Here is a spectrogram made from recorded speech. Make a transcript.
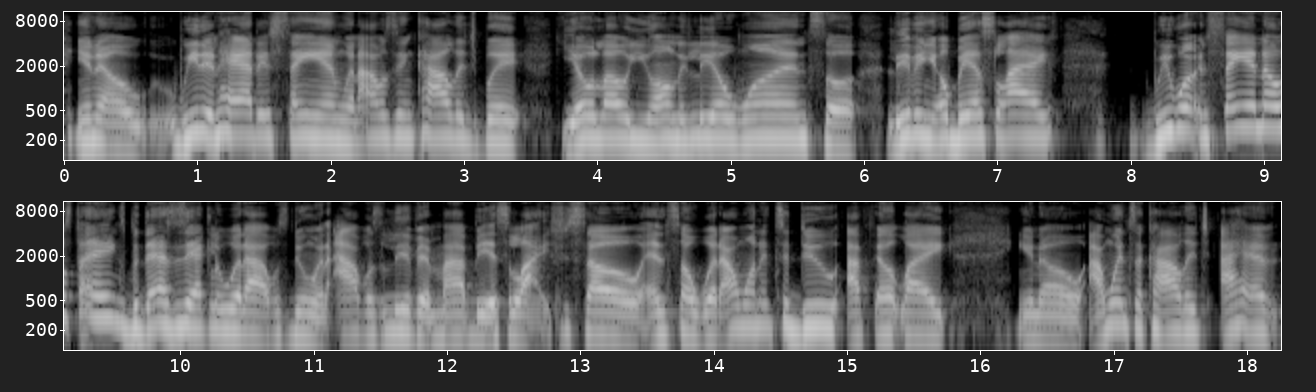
you know, we didn't have this saying when I was in college, but YOLO, you only live once, so living your best life. We weren't saying those things, but that's exactly what I was doing. I was living my best life. So, and so what I wanted to do, I felt like, you know, I went to college. I have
